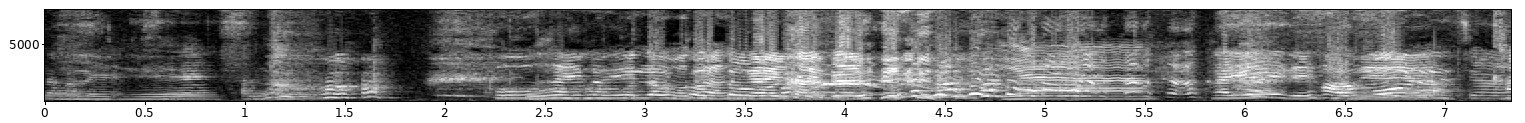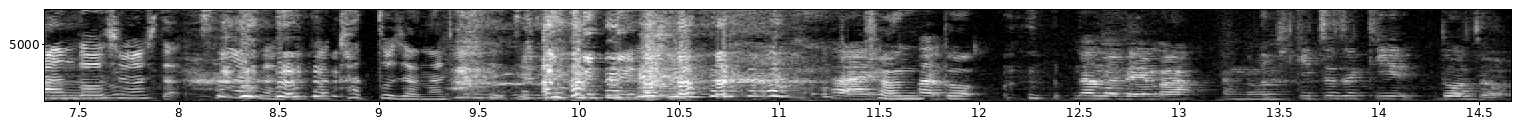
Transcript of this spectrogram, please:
なのでいいねですごい。あ後輩のことも考えてる。いや早いですね。感動しました。サナさんここはカットじゃなくて絶対。のはい。ちゃんと、まあなので、まあ、あの引き続きどうぞ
